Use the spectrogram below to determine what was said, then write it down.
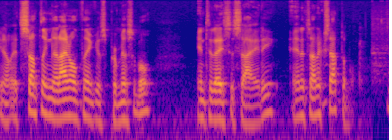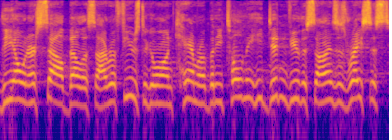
You know, it's something that I don't think is permissible in today's society, and it's unacceptable. The owner, Sal Belisai, refused to go on camera, but he told me he didn't view the signs as racist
